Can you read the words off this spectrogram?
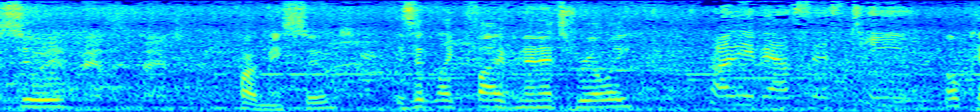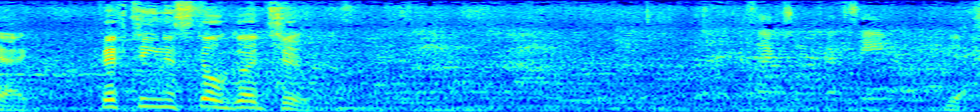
Sue. Pardon me, Sue. Is it like five minutes, really? Probably about 15. Okay. 15 is still good, too. It's actually 15. Yes.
